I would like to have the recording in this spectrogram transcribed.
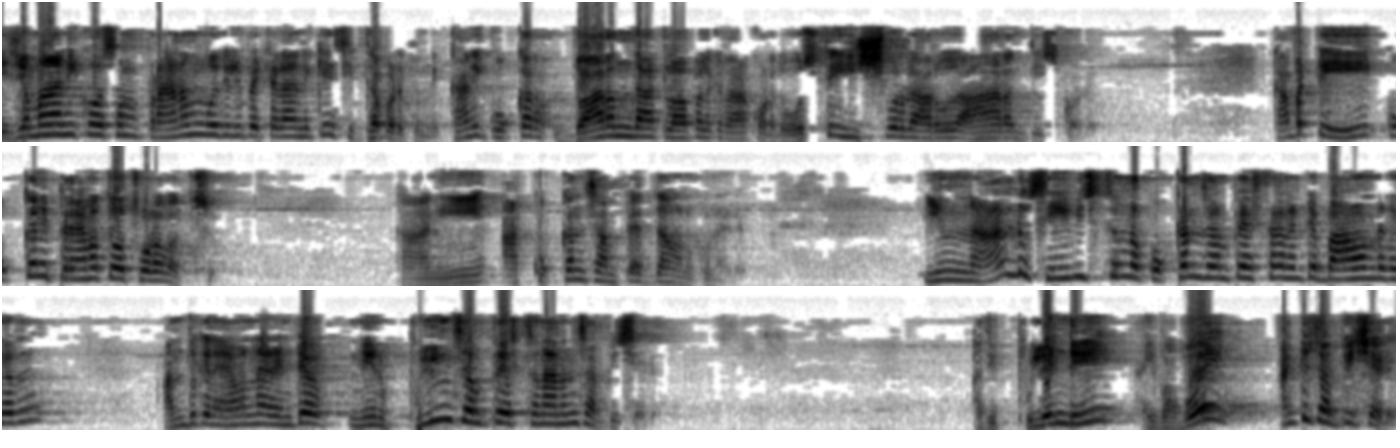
యజమాని కోసం ప్రాణం వదిలిపెట్టడానికే సిద్ధపడుతుంది. కానీ కుక్క ద్వారం దాటి లోపలికి రాకూడదు. వస్తే ఈశ్వరుడు ఆ రోజు ఆహారం తీసుకోడు. కాబట్టి కుక్కని ప్రేమతో చూడవచ్చు. కానీ ఆ కుక్కను చంపేద్దాం అనుకున్నాడు. ఇన్నాళ్ళు సేవిస్తున్న కుక్కను చంపేస్తానంటే బాగుండదు కదా? అందుకని ఏమన్నాడంటే నేను పులిని చంపేస్తున్నానని చంపేశాడు. అది పులండి? అయ్యి బాబోయ్! అంటూ చంపేశాడు.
